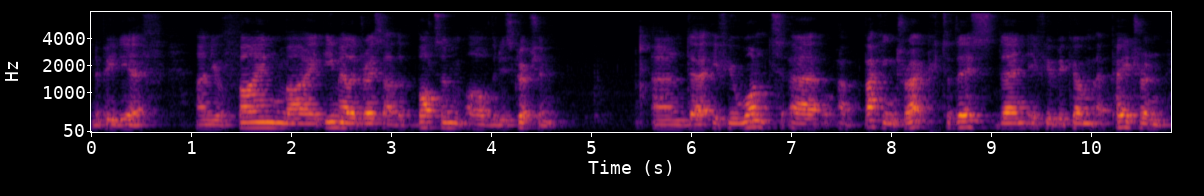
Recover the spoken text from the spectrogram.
in a PDF and you'll find my email address at the bottom of the description. And uh, if you want uh, a backing track to this, then if you become a patron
